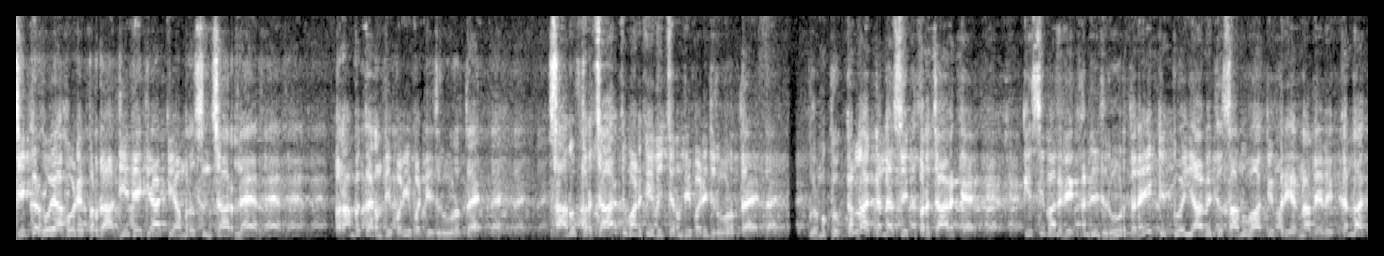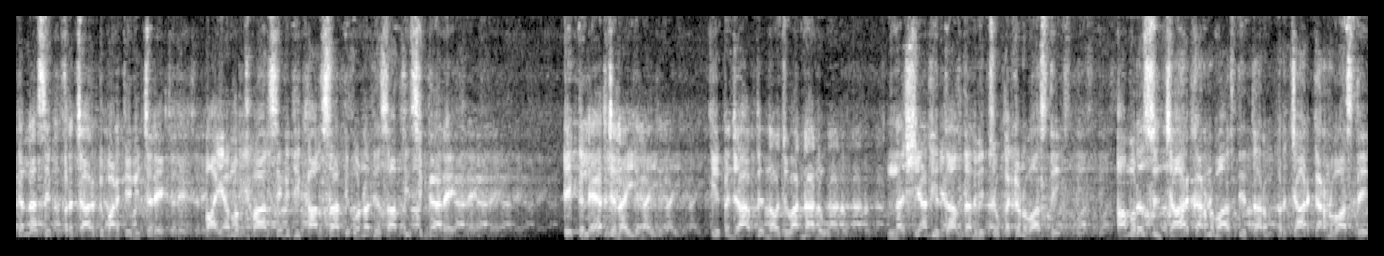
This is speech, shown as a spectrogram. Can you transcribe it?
ਜ਼ਿਕਰ ਹੋਇਆ, ਹੋਣੇ ਪ੍ਰਧਾਨ ਜੀ ਨੇ ਕਿਹਾ ਕਿ ਅੰਮ੍ਰਿਤ ਸੰਚਾਰ ਲਹਿਰ ਆਰੰਭ ਕਰਨ ਦੀ ਬੜੀ ਵੱਡੀ ਜ਼ਰੂਰਤ ਹੈ। ਸਾਨੂੰ ਪ੍ਰਚਾਰਕ ਬਣ ਕੇ ਵਿਚਰਨ ਦੀ ਬੜੀ ਜ਼ਰੂਰਤ ਹੈ। ਗੁਰਮੁਖੋ ਕੱਲਾ ਕੱਲਾ ਸਿੱਖ ਪ੍ਰਚਾਰਕ ਹੈ। ਕਿਸੇ ਵੱਲ ਵੇਖਣ ਦੀ ਜ਼ਰੂਰਤ ਨਹੀਂ ਕਿ ਕੋਈ ਆਵੇ ਤੇ ਸਾਨੂੰ ਆ ਕੇ ਪ੍ਰੇਰਣਾ ਦੇਵੇ। ਕੱਲਾ ਕੱਲਾ ਸਿੱਖ ਪ੍ਰਚਾਰਕ ਬਣ ਕੇ ਵਿਚਰੇ। ਭਾਈ ਅਮਰਪਾਲ ਸਿੰਘ ਜੀ ਖਾਲਸਾ ਤੇ ਉਹਨਾਂ ਦੇ ਸਾਥੀ ਸਿੰਘਾਂ ਨੇ ਇੱਕ ਲਹਿਰ ਚਲਾਈ। ਕਿ ਪੰਜਾਬ ਦੇ ਨੌਜਵਾਨਾਂ ਨੂੰ ਨਸ਼ਿਆਂ ਦੀ ਦਲਦਲ ਵਿੱਚੋਂ ਕੱਢਣ ਵਾਸਤੇ, ਅੰਮ੍ਰਿਤ ਸੰਚਾਰ ਕਰਨ ਵਾਸਤੇ, ਧਰਮ ਪ੍ਰਚਾਰ ਕਰਨ ਵਾਸਤੇ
